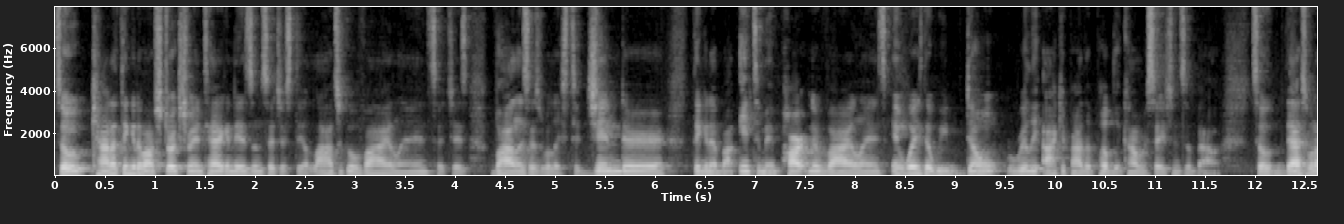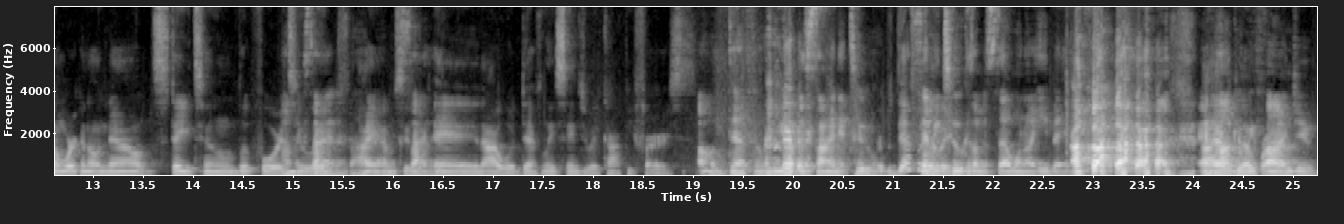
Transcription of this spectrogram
So, kind of thinking about structural antagonism, such as theological violence, such as violence as relates to gender, thinking about intimate partner violence in ways that we don't really occupy the public conversations about. So, that's what I'm working on now stay tuned. Look forward I'm to excited it. I am excited. too. And I will definitely send you a copy first. Oh, definitely. You have to sign it too. definitely. Send me two because I'm going to sell one on eBay. and how can no we problem. find you?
